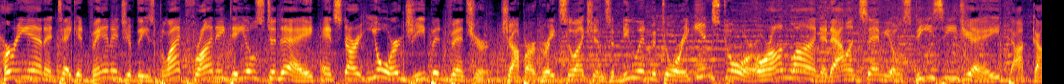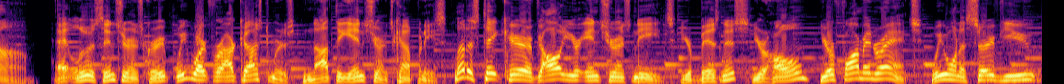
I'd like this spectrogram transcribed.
Hurry in and take advantage of these Black Friday deals today and start your Jeep adventure. Shop our great selections of new inventory in store or online at AllenSamuelsDCJ.com. At Lewis Insurance Group, we work for our customers, not the insurance companies. Let us take care of all your insurance needs your business, your home, your farm and ranch. We want to serve you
